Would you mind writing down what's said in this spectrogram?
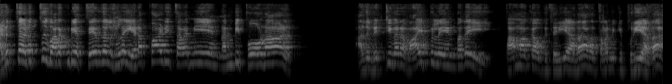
அடுத்தடுத்து வரக்கூடிய தேர்தல்களை எடப்பாடி தலைமையை நம்பி போனால் அது வெற்றி பெற வாய்ப்பில்லை என்பதை பாமகவுக்கு தெரியாதா? அந்த தலைமைக்கு புரியாதா?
